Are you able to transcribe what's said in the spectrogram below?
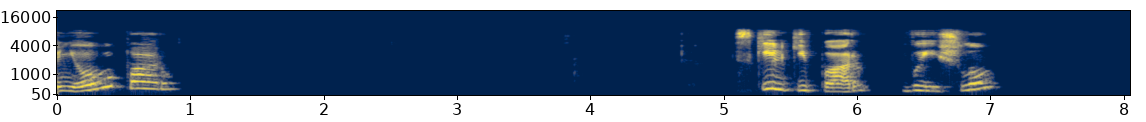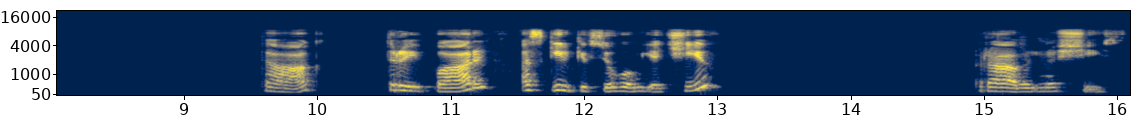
нього пару. Скільки пар вийшло? Так, три пари. А скільки всього м'ячів? Правильно, шість.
